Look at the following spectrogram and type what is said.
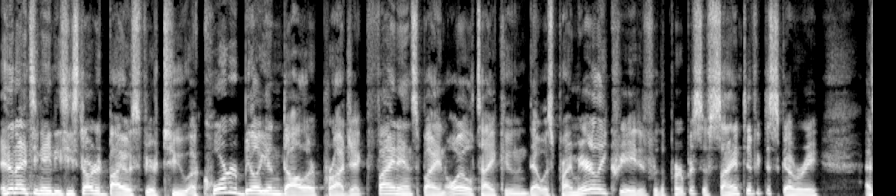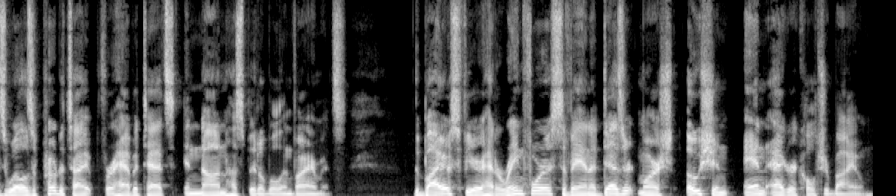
In the 1980s, he started Biosphere 2, a quarter billion dollar project financed by an oil tycoon that was primarily created for the purpose of scientific discovery as well as a prototype for habitats in non hospitable environments. The biosphere had a rainforest, savanna, desert, marsh, ocean, and agriculture biome.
